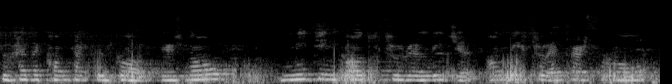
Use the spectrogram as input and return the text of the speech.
to have a contact with God. There's no meeting God through religion, only through a personal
